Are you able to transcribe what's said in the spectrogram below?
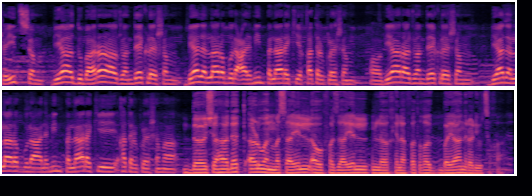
شهید شم بیا دوباره را ژوند کړ شم بیا د الله رب العالمین په لار کې قتل کړ شم او بیا را ژوند کړ شم بیا د الله رب العالمین په لار کې قتل کړ شم د شهادت اړوند مسائل او فضایل له خلافت غږ بیان رادیو څخه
